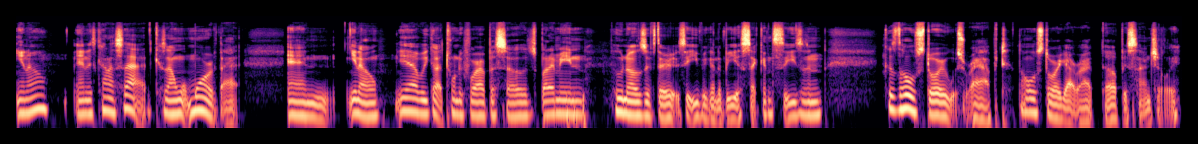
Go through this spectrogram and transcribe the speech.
you know, and it's kind of sad because I want more of that. And, you know, yeah, we got 24 episodes, but I mean, who knows if there is even going to be a second season because the whole story was wrapped. The whole story got wrapped up essentially.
